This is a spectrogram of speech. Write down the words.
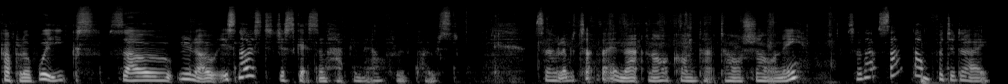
couple of weeks. So, you know, it's nice to just get some happy mail through the post. So let me tuck that in that and I'll contact our Shani. So that's that done for today.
